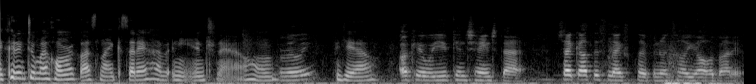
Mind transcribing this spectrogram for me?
I couldn't do my homework last night because I didn't have any internet at home. Really? Yeah. Okay, well, you can change that. Check out this next clip and it'll tell you all about it.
